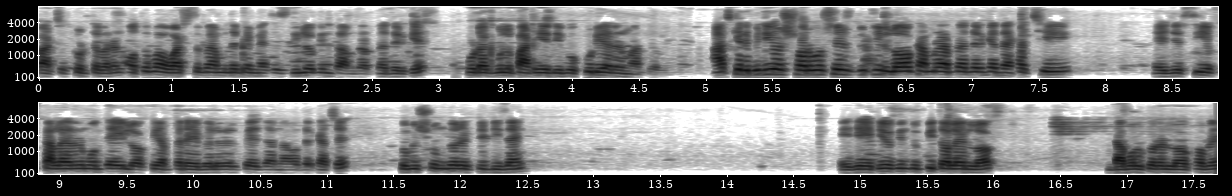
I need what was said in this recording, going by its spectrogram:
পারচেস করতে পারেন, অথবা হোয়াটসঅ্যাপে আমাদেরকে মেসেজ দিলেও কিন্তু আমরা আপনাদেরকে প্রোডাক্টগুলো পাঠিয়ে দিব কুরিয়ারের মাধ্যমে। আজকের ভিডিওর সর্বশেষ দুটি লক আমরা আপনাদেরকে দেখাচ্ছি। এই যে সিএফ কালারের মধ্যে এই লকটি আপনারা অ্যাভেলেবেল পেয়ে যান আমাদের কাছে। খুবই সুন্দর একটি ডিজাইন এই যে এটিও কিন্তু পিতলের লক ডাবল করে লক হবে।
